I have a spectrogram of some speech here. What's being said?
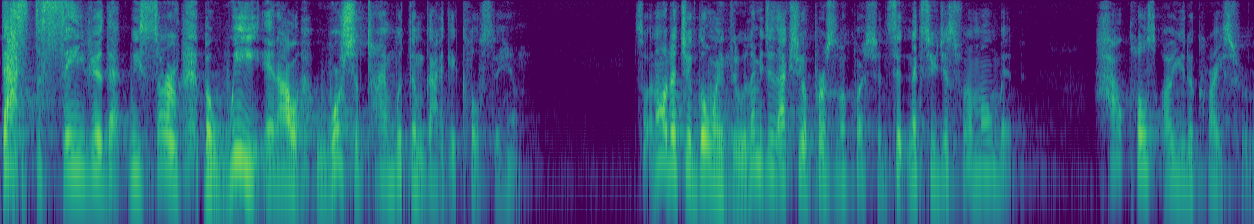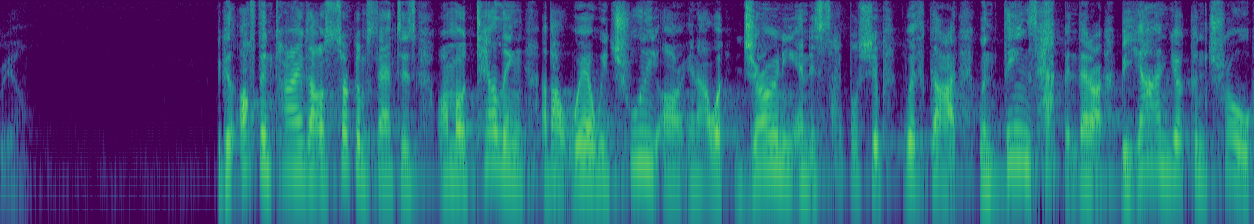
That's the Savior that we serve. But we, in our worship time with him, got to get close to him. So, in all that you're going through, let me just ask you a personal question. Sit next to you just for a moment. How close are you to Christ for real? Because oftentimes our circumstances are more telling about where we truly are in our journey and discipleship with God. When things happen that are beyond your control,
